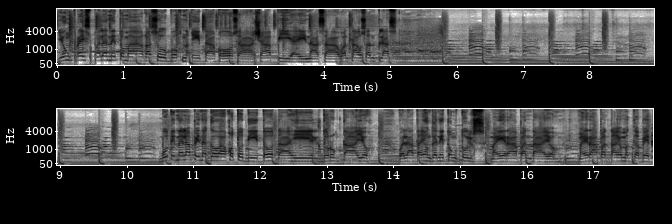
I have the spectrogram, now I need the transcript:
Yung price pala nito mga kasubok, nakita ko sa Shopee ay nasa 1,000 plus. Buti na lang pinagawa ko to dito dahil durog tayo. Wala tayong ganitong tools. Mahirapan tayo. Mahirapan tayo magkabit.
